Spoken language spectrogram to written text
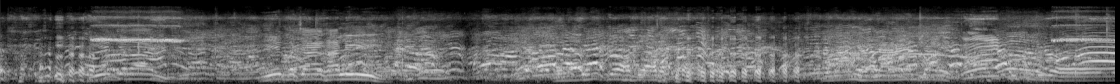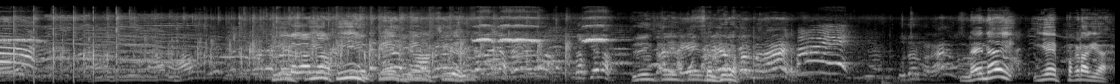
एक जवान एक बचा है खाली। बनानी हथियार है तीन तीन तीन चलो नहीं नहीं ये पकड़ा गया है।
